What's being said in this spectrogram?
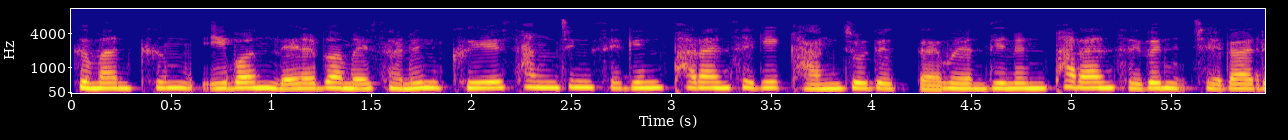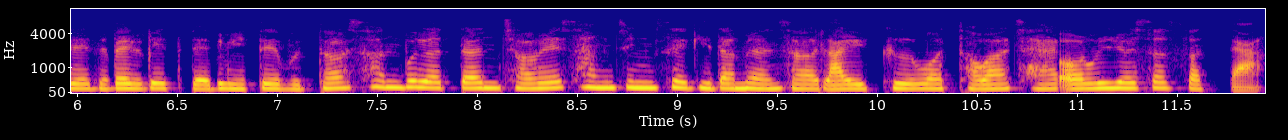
그만큼 이번 앨범에서는 그의 상징색인 파란색이 강조됐다. 웬디는 파란색은 제가 레드벨벳 데뷔 때부터 선보였던 저의 상징색이다면서 라이크 워터와 잘 어울렸었었다.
